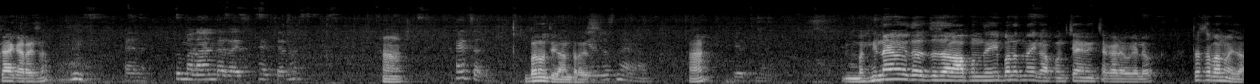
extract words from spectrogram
काय करायचं? काय नाही. तुम्हाला अंडा राईस खायचा ना? हां. खायचा बनवते का अंडर येतच नाही मला हां? येत नाही. मग ही नाही होत जसं आपण हे बनत नाही का आपण चायनीजच्या गाड्या गेल्यावर तसं बनवायचा.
